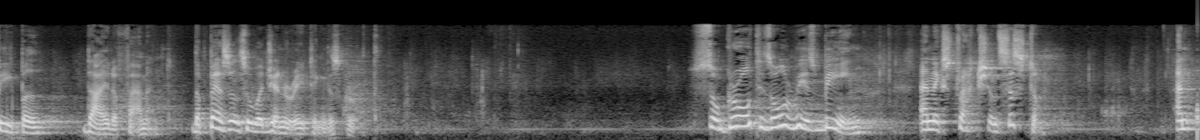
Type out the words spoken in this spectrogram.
people died of famine. The peasants who were generating this growth. So, growth has always been an extraction system. And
